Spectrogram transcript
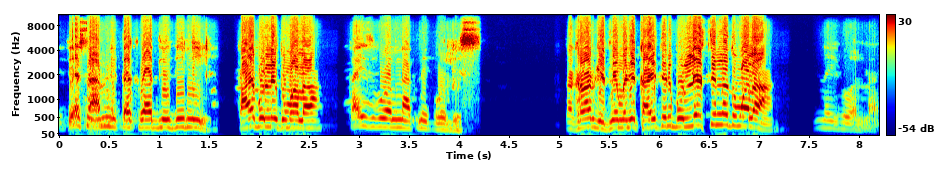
त्याच आम्ही तक्रार दिली नाही काय बोलले तुम्हाला? काहीच बोलणार नाही पोलीस. तक्रार घेतली म्हणजे काहीतरी बोलले असतील ना तुम्हाला? नाही बोलणार.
